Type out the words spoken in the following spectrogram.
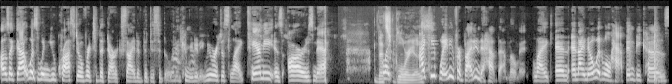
I was like, that was when you crossed over to the dark side of the disability community. We were just like, Tammy is ours now. That's like, glorious. I keep waiting for Biden to have that moment. Like, and and I know it will happen because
